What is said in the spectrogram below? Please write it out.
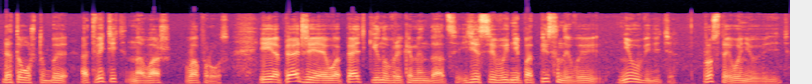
для того, чтобы ответить на ваш вопрос. И опять же, я его опять кину в рекомендации. Если вы не подписаны, вы не увидите, просто его не увидите.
